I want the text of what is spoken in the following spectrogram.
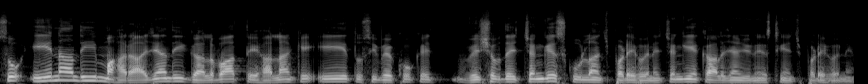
ਸੋ ਇਹਨਾਂ ਦੀ ਮਹਾਰਾਜਿਆਂ ਦੀ ਗੱਲਬਾਤ ਤੇ ਹਾਲਾਂਕਿ ਇਹ ਤੁਸੀਂ ਵੇਖੋ ਕਿ ਵਿਸ਼ਵ ਦੇ ਚੰਗੇ ਸਕੂਲਾਂ 'ਚ ਪੜ੍ਹੇ ਹੋਏ ਨੇ, ਚੰਗੀਆਂ ਕਾਲਜਾਂ, ਯੂਨੀਵਰਸਿਟੀਆਂ 'ਚ ਪੜ੍ਹੇ ਹੋਏ ਨੇ।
